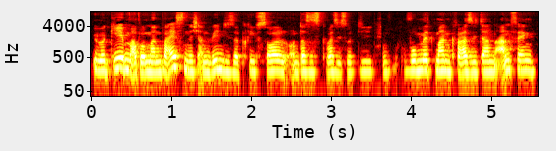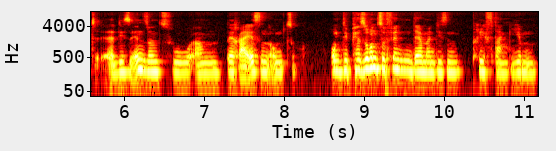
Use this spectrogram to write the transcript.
übergeben, aber man weiß nicht, an wen dieser Brief soll. Und das ist quasi so die, womit man quasi dann anfängt, äh, diese Inseln zu ähm, bereisen, um, zu, um die Person zu finden, der man diesen Brief dann geben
